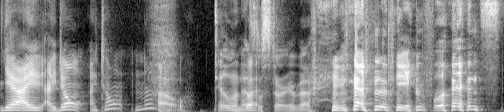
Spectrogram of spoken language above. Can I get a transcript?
yeah. I I don't I don't know. Dylan has But- a story about being under the influence,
